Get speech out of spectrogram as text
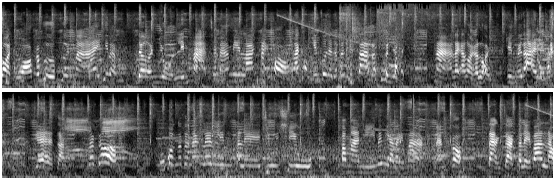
บอร์ดวอล์กก็คือพื้นไม้ที่แบบเดินอยู่ริมหาดใช่ไหมมีร้านขายของร้านของกินส่วนใหญ่จะเป็นพิซซ่าซะส่วนใหญ่หาอะไรอร่อยอร่อยๆกินไม่ได้เลยนะ แย่จัง แล้วก็ผู้คนก็จะนั่งเล่นริมทะเลชิลๆ จากทะเลบ้านเรา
